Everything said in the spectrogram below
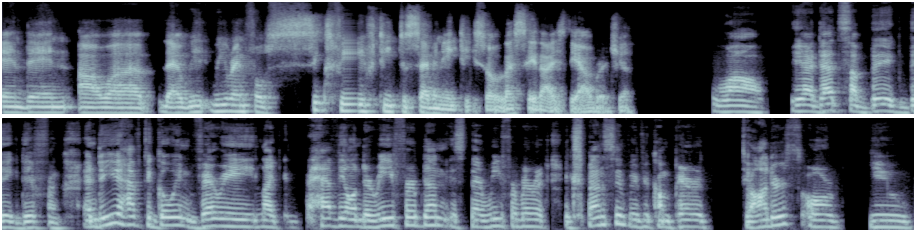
and then our that we we rent for 650 to 780 so let's say that is the average yeah. Wow. Yeah that's a big big difference. And do you have to go in very like heavy on the refurb then? Is the refurb very expensive if you compare it to others or you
